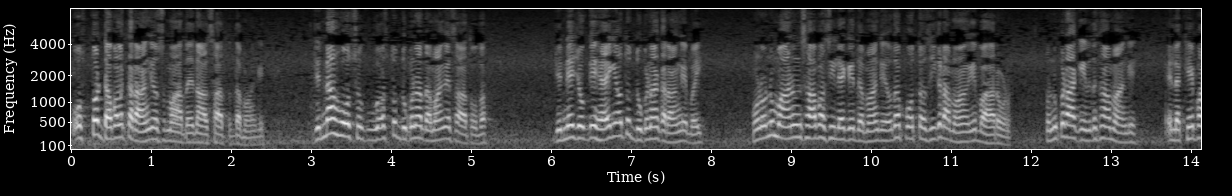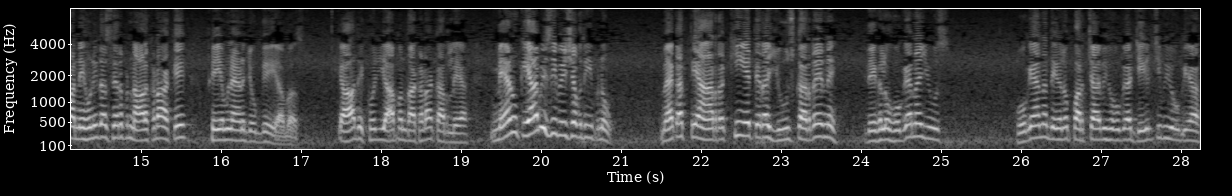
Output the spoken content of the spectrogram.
ਉਸ ਤੋਂ ਡਬਲ ਕਰਾਂਗੇ ਉਸ ਮਾਂ ਦੇ ਨਾਲ ਸਾਥ ਦੇਵਾਂਗੇ। ਜਿੰਨਾ ਹੋ ਸਕੂਗਾ, ਉਸ ਤੋਂ ਦੁੱਗਣਾ ਦੇਵਾਂਗੇ ਸਾਥ ਉਹਦਾ। ਜਿੰਨੇ ਜੋਗੇ ਹੈਗੇ ਉਹ ਤੋਂ ਦੁੱਗਣਾ ਕਰਾਂਗੇ ਬਾਈ। ਹੁਣ ਉਹਨੂੰ ਮਾਂ ਨੂੰ ਇਨਸਾਫ ਅਸੀਂ ਲੈ ਕੇ ਦੇਵਾਂਗੇ, ਉਹਦਾ ਪੁੱਤ ਅਸੀਂ ਕਢਾਵਾਂਗੇ ਬਾਹਰ ਹੁਣ। ਤੁਹਾਨੂੰ ਕਢਾ ਕੇ ਵੀ ਦਿਖਾਵਾਂਗੇ। ਇਹ ਲੱਖੇ ਭਾਨੇ ਹੁਣੀ ਤਾਂ ਸਿਰਫ ਨਾਲ ਖੜਾ ਕੇ ਫੇਮ ਲੈਣ ਜੋਗੇ ਆ ਬਸ। ਕਿ ਆਹ ਦੇਖੋ ਜੀ, ਆਹ ਬੰਦਾ ਖੜਾ ਕਰ ਲਿਆ। ਮੈਂ ਉਹਨੂੰ ਕਿਹਾ ਵੀ ਸੀ ਵਿਸ਼ਵਦੀਪ ਨੂੰ। ਮੈਂ ਕਿਹਾ, ਧਿਆਨ ਰੱਖੀ, ਇਹ ਤੇਰਾ ਯੂਜ਼ ਕਰ ਰਹੇ ਨੇ। ਦੇਖ ਲਓ, ਹੋ ਗਿਆ ਨਾ ਯੂਜ਼ ਹੋ ਗਿਆ ਨਾ, ਦੇਖ ਲਓ, ਪਰਚਾ ਵੀ ਹੋ ਗਿਆ, ਜੇਲ੍ਹ 'ਚ ਵੀ ਹੋ ਗਿਆ।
